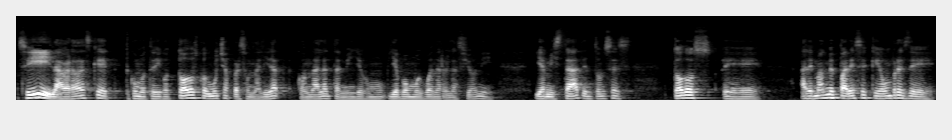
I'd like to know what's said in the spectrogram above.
Sí, la verdad es que, como te digo, todos con mucha personalidad. Con Alan también llevo, llevo muy buena relación y, y amistad. Entonces, todos, eh, además me parece que hombres de,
